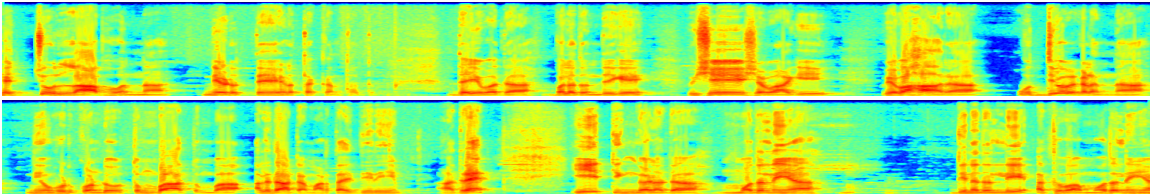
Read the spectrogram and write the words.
ಹೆಚ್ಚು ಲಾಭವನ್ನು ನೀಡುತ್ತೆ ಹೇಳತಕ್ಕಂಥದ್ದು. ದೈವದ ಬಲದೊಂದಿಗೆ ವಿಶೇಷವಾಗಿ ವ್ಯವಹಾರ, ಉದ್ಯೋಗಗಳನ್ನು ನೀವು ಹುಡ್ಕೊಂಡು ತುಂಬ ತುಂಬ ಅಲೆದಾಟ ಮಾಡ್ತಾ ಇದ್ದೀರಿ. ಆದರೆ ಈ ತಿಂಗಳದ ಮೊದಲನೆಯ ದಿನದಲ್ಲಿ ಅಥವಾ ಮೊದಲನೆಯ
